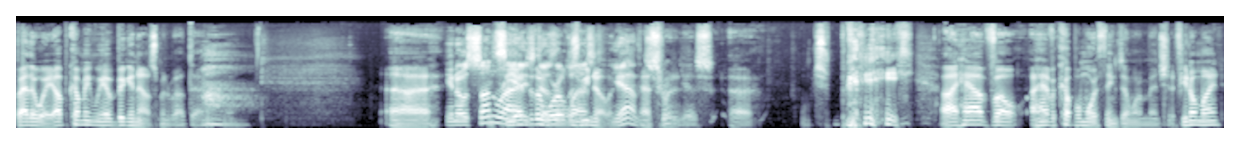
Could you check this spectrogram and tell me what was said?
By the way, upcoming, we have a big announcement about that. You know, sunrise It's the end of the doesn't world as we know it. Yeah, that's, that's, what it is. Uh, I have uh, I have a couple more things I want to mention, if you don't mind.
